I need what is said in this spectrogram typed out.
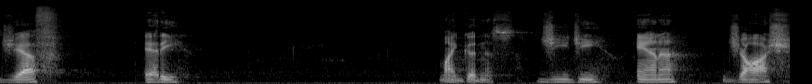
Jeff, Eddie. My goodness, Gigi. Anna, Josh,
